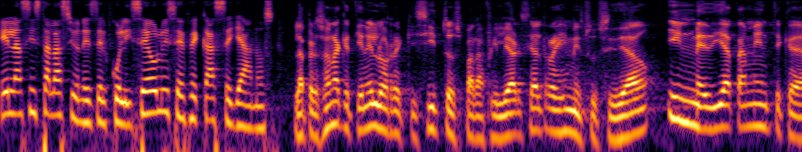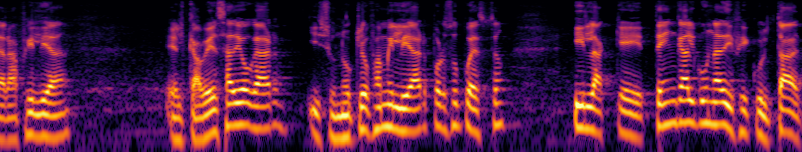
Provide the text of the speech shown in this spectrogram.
en las instalaciones del Coliseo Luis F. Castellanos. La persona que tiene los requisitos para afiliarse al régimen subsidiado inmediatamente quedará afiliada el cabeza de hogar y su núcleo familiar, por supuesto, y la que tenga alguna dificultad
